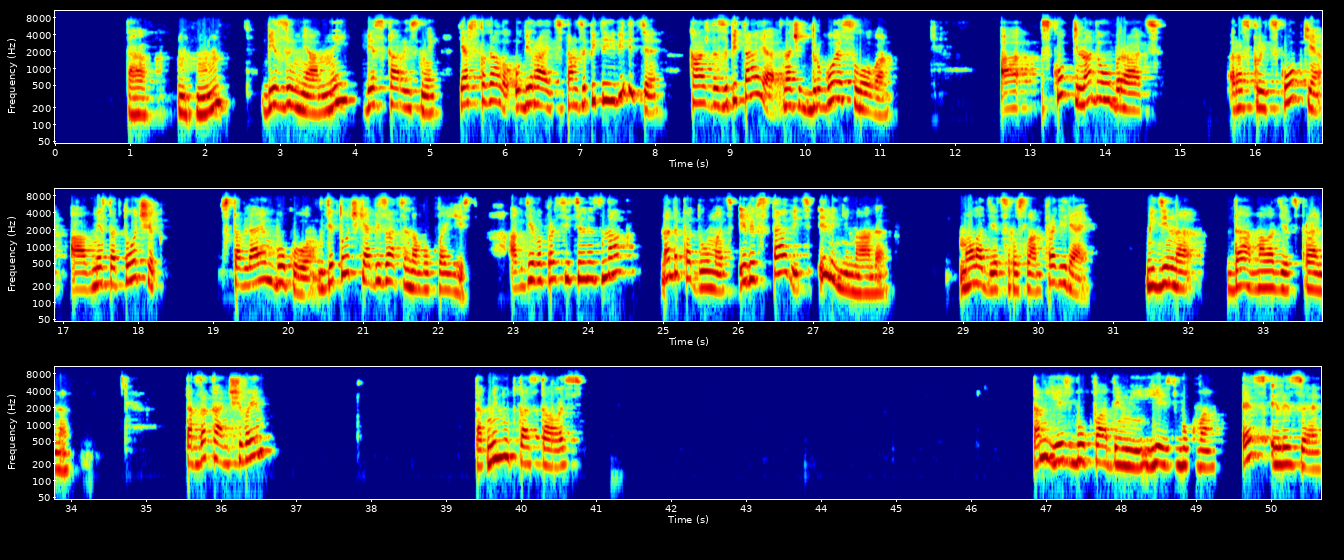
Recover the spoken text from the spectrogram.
Так, угу. Безымянный, бескорыстный. Я же сказала, убирайте, там запятые, видите? Каждая запятая, значит, другое слово. А скобки надо убрать раскрыть скобки, а вместо точек вставляем букву. Где точки обязательно буква есть, а где вопросительный знак, надо подумать, или вставить, или не надо. Молодец, Руслан, проверяй. Медина, да, молодец, правильно. Так, заканчиваем. Так, минутка осталась. Там есть буква Адеми, есть буква С или З.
